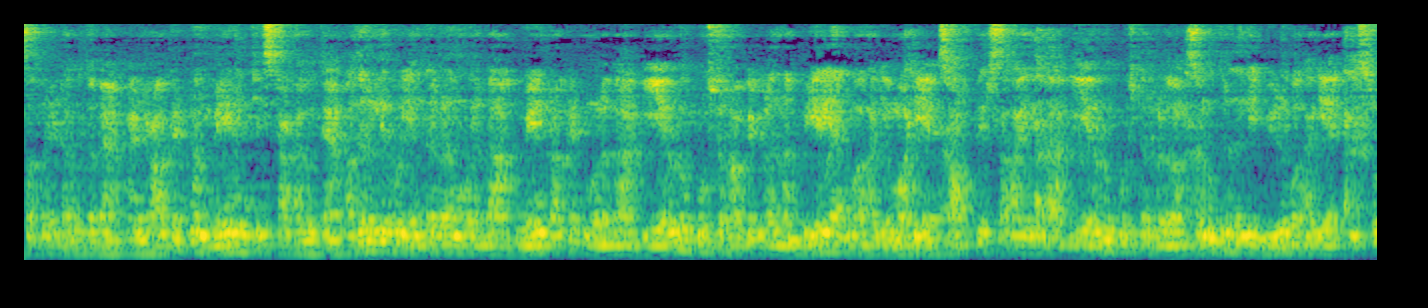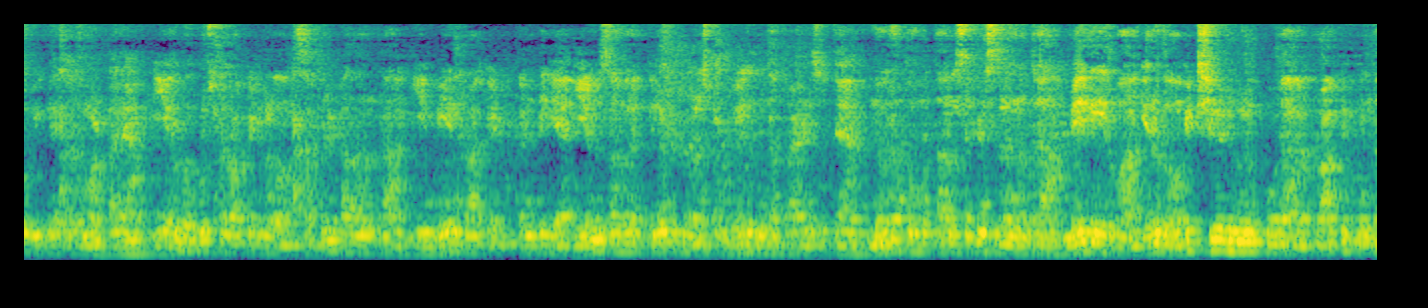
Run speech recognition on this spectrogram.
ಸಪರೇಟ್ ಆಗುತ್ತವೆ ಅಂಡ್ ರಾಕೆಟ್ನ ಮೇನ್ ಇಂಜಿನ್ ಸ್ಟಾರ್ಟ್ ಆಗುತ್ತೆ. ಅದರಲ್ಲಿರುವ ಯಂತ್ರ ಮೇನ್ ರಾಕೆಟ್ ಮೂಲಕ ಈ ಎರಡು ಬೂಸ್ಟರ್ ರಾಕೆಟ್ ಗಳನ್ನ ಬೇರೆಯಾಗುವ ಹಾಗೆ ಮಾಡಿ ಸಾಫ್ಟ್ವೇರ್ ಸಹಾಯದಿಂದ ಈ ಎರಡು ಬೂಸ್ಟರ್ಗಳು ಸಮುದ್ರದಲ್ಲಿ ಬೀಳುವ ಹಾಗೆ ಇಸ್ರೋ ವಿಜ್ಞಾನಿಗಳು ಮಾಡ್ತಾರೆ. ಈ ಎರಡು ಬೂಸ್ಟರ್ ರಾಕೆಟ್ಗಳು ಸಪರೇಟ್ ಆದ ನಂತರ ಈ ಮೇನ್ ರಾಕೆಟ್ ಗಂಟೆಗೆ ಏಳು ಸಾವಿರ ಕಿಲೋಮೀಟರ್ ಗಳಷ್ಟು ವೇಗದಿಂದ ಪ್ರಯಾಣಿಸುತ್ತೆ. ನೂರ ತೊಂಬತ್ತಾರು ಸೆಕೆಂಡ್ಸ್ಗಳ ನಂತರ ಮೇಲೆ ಇರುವ ಎರಡು ಹೆಡ್ ಶೀಲ್ಡ್ಗಳು ಕೂಡ ರಾಕೆಟ್ನಿಂದ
